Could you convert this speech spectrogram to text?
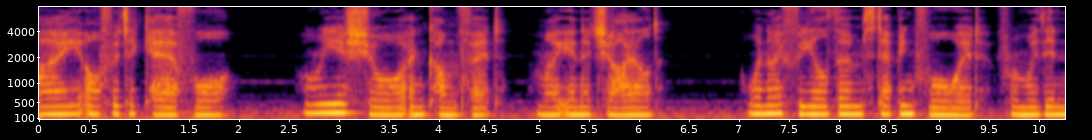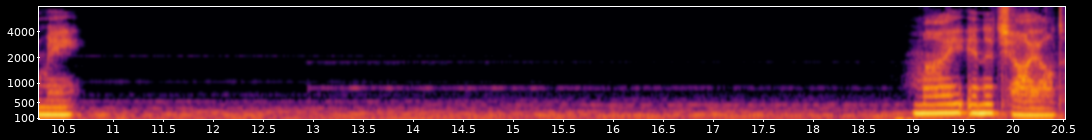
I offer to care for, reassure, and comfort my inner child when I feel them stepping forward from within me. My inner child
